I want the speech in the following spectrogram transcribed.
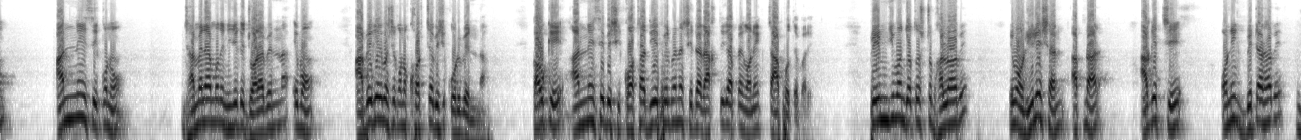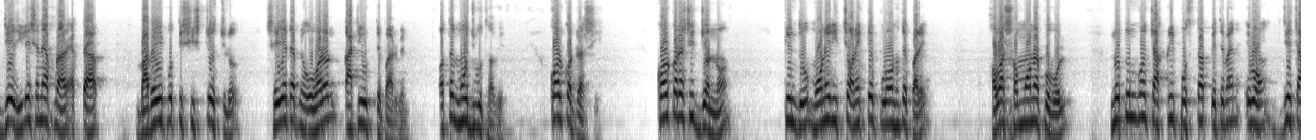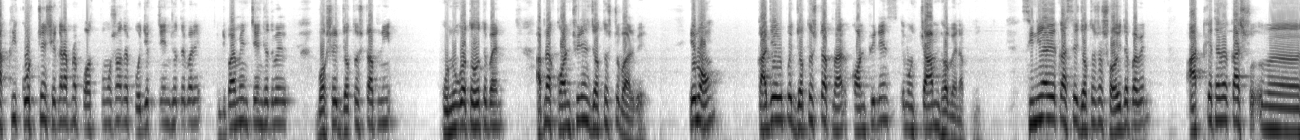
আননেসে কোনো ঝামেলার মধ্যে নিজেকে জড়াবেন না এবং আবেগের বসে কোনো খরচা বেশি করবেন না। কাউকে আননেসে বেশি কথা দিয়ে ফেলবেন না, সেটা রাখতে গিয়ে আপনাকে অনেক চাপ হতে পারে। প্রেম জীবন যথেষ্ট ভালো হবে এবং রিলেশন আপনার আগের চেয়ে অনেক বেটার হবে। যে রিলেশনে আপনার একটা বাধা বিপত্তি সৃষ্টি হচ্ছিল, সেই জায়গাটা আপনি ওভারঅল কাটিয়ে উঠতে পারবেন। অর্থাৎ মজবুত হবে। কর্কট রাশি। কর্কট রাশির জন্য কিন্তু মনের ইচ্ছে অনেকটাই পূরণ হতে পারে, হওয়ার সম্ভাবনা প্রবল। নতুন কোনো চাকরির প্রস্তাব পেতে পারেন এবং যে চাকরি করছেন, সেখানে আপনার পদ প্রমোশন হতে প্রজেক্ট চেঞ্জ হতে পারে ডিপার্টমেন্ট চেঞ্জ হতে পারে, বসের যথেষ্ট আপনি অনুগত হতে পারেন। আপনার কনফিডেন্স যথেষ্ট বাড়বে এবং কাজের উপর যথেষ্ট আপনার কনফিডেন্স এবং চার্মড হবেন আপনি। সিনিয়রের কাছ থেকে যথেষ্ট সহায়তা পাবেন, আটকে থাকা কাজ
